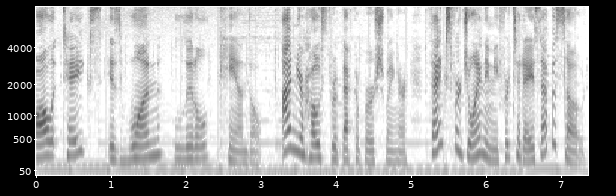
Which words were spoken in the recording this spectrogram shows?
all it takes is one little candle. I'm your host, Rebecca Berschwinger. Thanks for joining me for today's episode.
